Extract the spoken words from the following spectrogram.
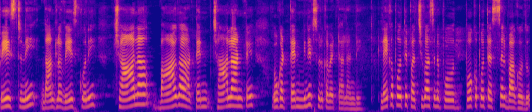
పేస్ట్ని దాంట్లో వేసుకొని చాలా బాగా టెన్ చాలా అంటే ఒక టెన్ మినిట్స్ ఉడకబెట్టాలండి. లేకపోతే పచ్చివాసన పో పోకపోతే అస్సలు బాగోదు.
